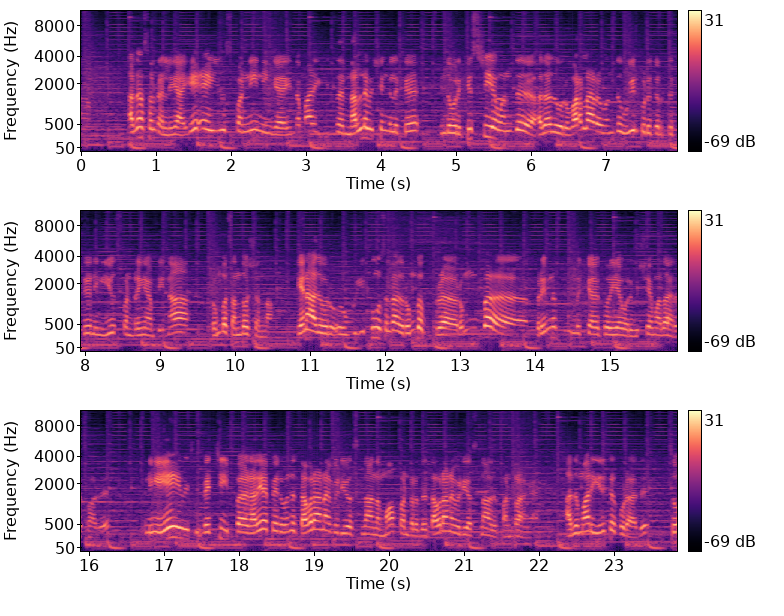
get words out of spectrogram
அதான் சொல்றேன் இல்லையா? ஏஐ யூஸ் பண்ணி நீங்க இந்த மாதிரி இந்த நல்ல விஷயங்களுக்கு இந்த ஒரு ஹிஸ்டரியை வந்து அதாவது ஒரு வரலாறை வந்து உயிர் கொடுக்கறதுக்கு நீங்க யூஸ் பண்றீங்க அப்படின்னா ரொம்ப சந்தோஷம் தான் ஏன்னா அது ஒரு இப்பவும் சொல்றேன் அது ரொம்ப ரொம்ப பிரமிக்கக்கூடிய ஒரு விஷயமா தான் இருக்கும் அது. நீங்க ஏஐ வச்சு இப்ப நிறைய பேர் வந்து தவறான வீடியோஸ்லாம் அந்த மாப் பண்றது தவறான வீடியோஸ்லாம் அது பண்றாங்க. அது மாதிரி இருக்கக்கூடாது. ஸோ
